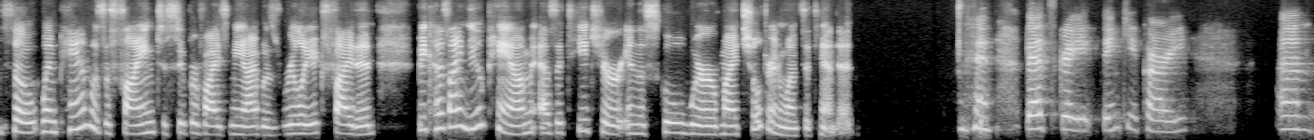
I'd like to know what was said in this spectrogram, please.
So when Pam was assigned to supervise me, I was really excited because I knew Pam as a teacher in the school where my children once attended. That's great. Thank you, Kari. Um,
